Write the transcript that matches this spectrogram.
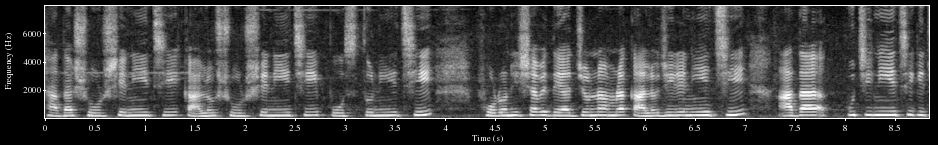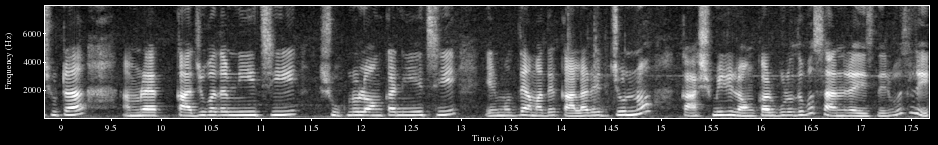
সাদা সর্ষে নিয়েছি, কালো সর্ষে নিয়েছি, পোস্ত নিয়েছি, ফোড়ন হিসাবে দেওয়ার জন্য আমরা কালো জিরে নিয়েছি, আদা কুচি নিয়েছি কিছুটা, আমরা কাজু বাদাম নিয়েছি, শুকনো লঙ্কা নিয়েছি, এর মধ্যে আমাদের কালারের জন্য কাশ্মীরি লঙ্কার গুঁড়ো দেবো সানরাইজদের বুঝলি?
